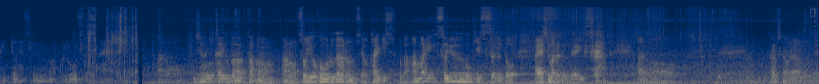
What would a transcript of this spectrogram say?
フィットネスはクローズですねあの12階とか多分あのそういうホールがあるんですよ会議室とか。あんまりそういう動きすると怪しまれるんでいくつか。あの監視カメラあるんで。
